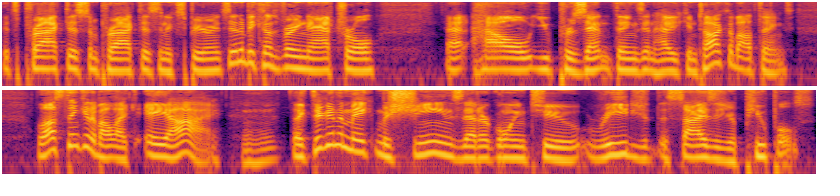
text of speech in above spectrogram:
It's practice and practice and experience, and it becomes very natural at how you present things and how you can talk about things. Well, I was thinking about like AI, mm-hmm. like they're going to make machines that are going to read the size of your pupils.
